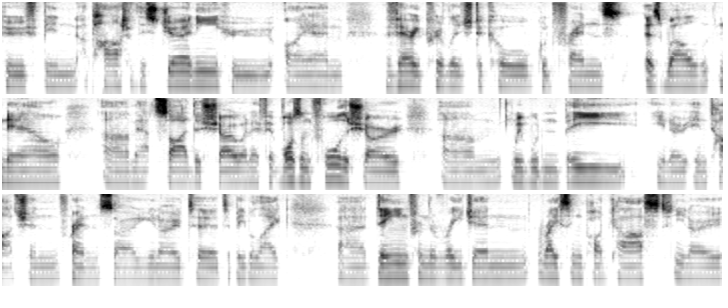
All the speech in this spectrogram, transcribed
who've been a part of this journey, who I am very privileged to call good friends as well now. Um, outside the show, and if it wasn't for the show, um, we wouldn't be you know in touch and friends. So you know to to people like uh, Dean from the Regen Racing podcast. You know,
